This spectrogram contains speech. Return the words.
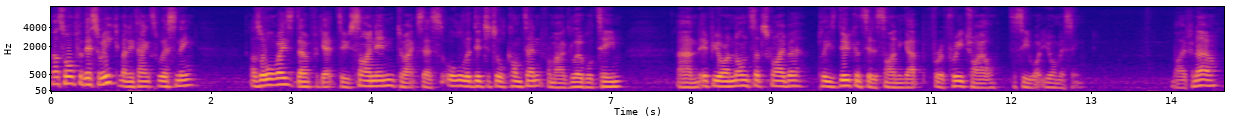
That's all for this week. Many thanks for listening. As always, don't forget to sign in to access all the digital content from our global team. And if you're a non subscriber, please do consider signing up for a free trial to see what you're missing. Bye for now.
